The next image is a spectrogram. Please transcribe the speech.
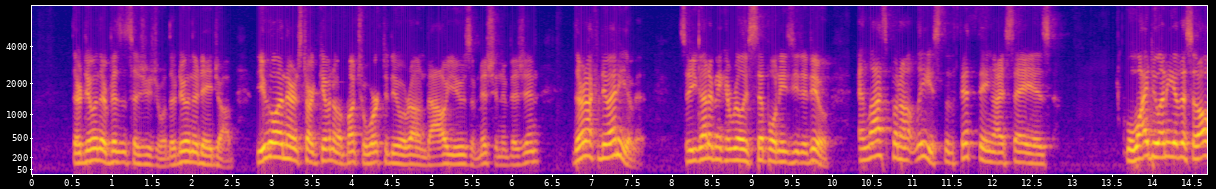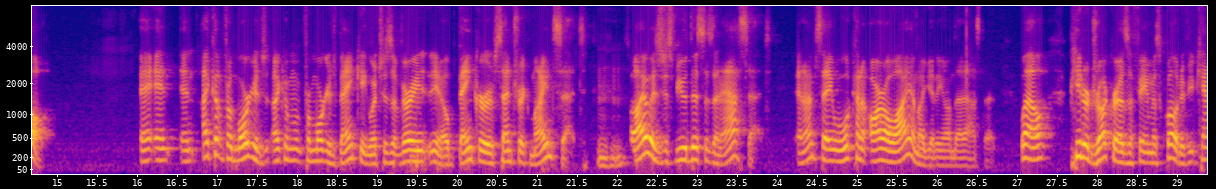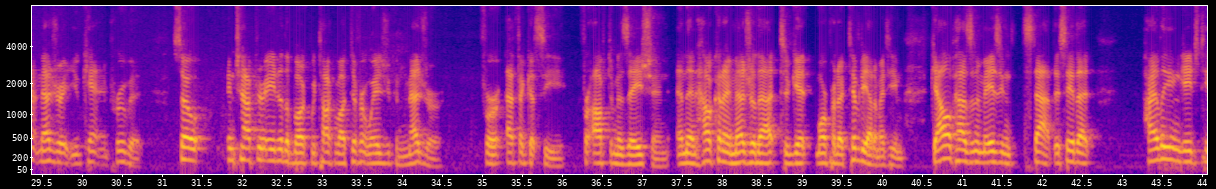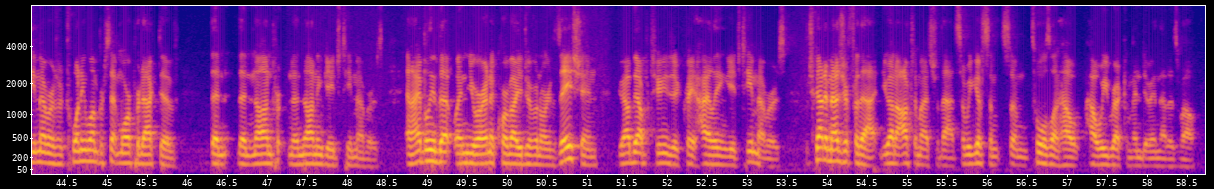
They're doing their business as usual. They're doing their day job. You go in there and start giving them a bunch of work to do around values and mission and vision. They're not going to do any of it. So you got to make it really simple and easy to do. And last but not least, the fifth thing I say is, well, why do any of this at all? And, and, and I come from mortgage. I come from mortgage banking, which is a very you know banker centric mindset. Mm-hmm. So I always just viewed this as an asset. And I'm saying, well, what kind of ROI am I getting on that asset? Well, Peter Drucker has a famous quote: "If you can't measure it, you can't improve it." So in chapter eight of the book, we talk about different ways you can measure for efficacy for optimization? And then how can I measure that to get more productivity out of my team? Gallup has an amazing stat. They say that highly engaged team members are 21% more productive than, than non than non-engaged team members. And I believe that when you are in a core value driven organization, you have the opportunity to create highly engaged team members. But you got to measure for that. You got to optimize for that. So we give some some tools on how how we recommend doing that as well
